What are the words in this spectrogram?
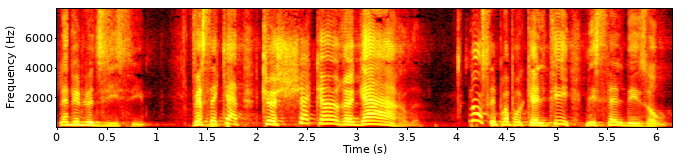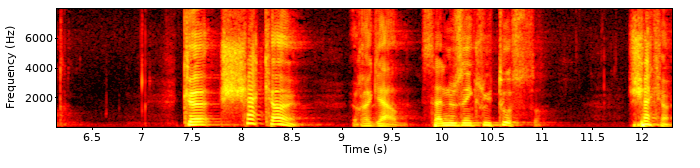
la Bible dit ici. Verset 4, que chacun regarde, non ses propres qualités, mais celles des autres. Que chacun regarde. Ça nous inclut tous, Chacun.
